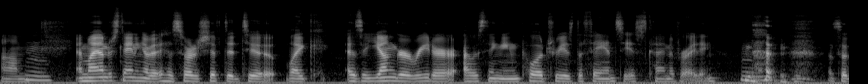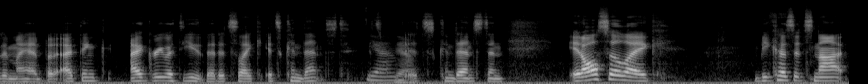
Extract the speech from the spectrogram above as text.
um, Hmm. and my understanding of it has sort of shifted to like as a younger reader, I was thinking poetry is the fanciest kind of writing. Hmm. That's what in my head. But I think I agree with you that it's like it's condensed. It's, Yeah. Yeah. it's condensed, and it also like because it's not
